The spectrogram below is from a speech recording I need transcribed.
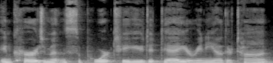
encouragement and support to you today or any other time,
